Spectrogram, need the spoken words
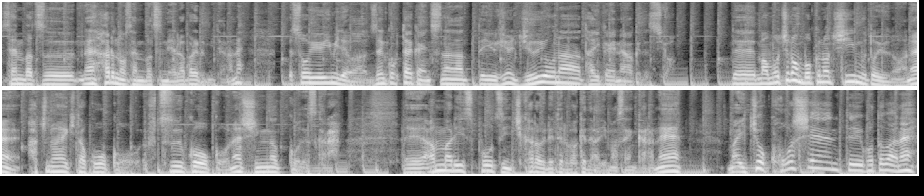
選抜ね春の選抜に選ばれるみたいなね。そういう意味では全国大会につながっている非常に重要な大会なわけですよ。で、まあ、もちろん僕のチームというのはね八戸北高校普通高校ね進学校ですから、えー、あんまりスポーツに力を入れてるわけではありませんからね、まあ、一応甲子園っていう言葉はね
